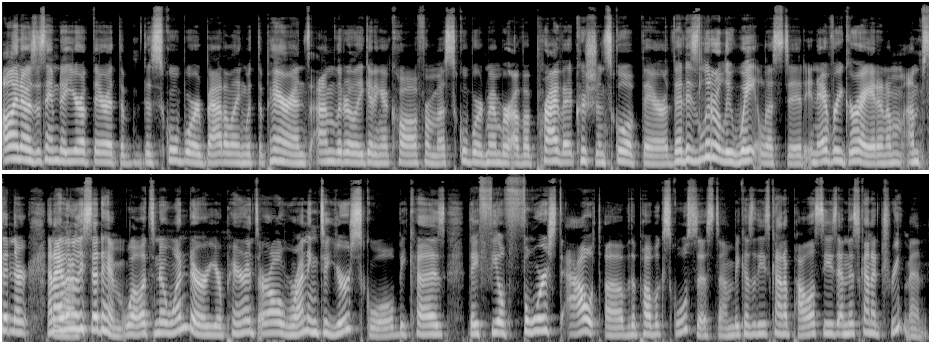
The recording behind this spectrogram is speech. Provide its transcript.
All I know is the same day you're up there at the, the school board battling with the parents, I'm literally getting a call from a school board member of a private Christian school up there that is literally waitlisted in every grade. And I'm, I'm sitting there, and I literally said to him, Well, it's no wonder your parents are all running to your school because they feel forced out of the public school system because of these kind of policies and this kind of treatment.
